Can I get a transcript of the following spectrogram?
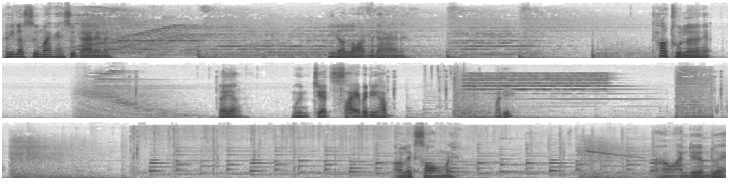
เฮ้ย เราซื้อไม้แพงสุดได้เลยนะ นี่เรารอดมาได้นะ เท่าทุนแล้วนะเนี่ย ได้ยังหมื่นเจ็ดใส่ไปดีครับ มาดิ เอาเลขสองไหมเอาอันเดิมด้วย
